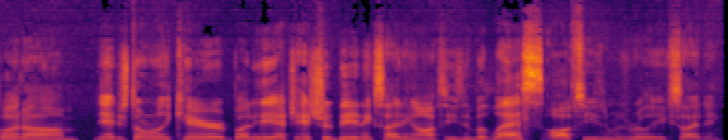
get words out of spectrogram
But um, yeah, just don't really care. But it, it should be an exciting offseason. But last offseason was really exciting.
